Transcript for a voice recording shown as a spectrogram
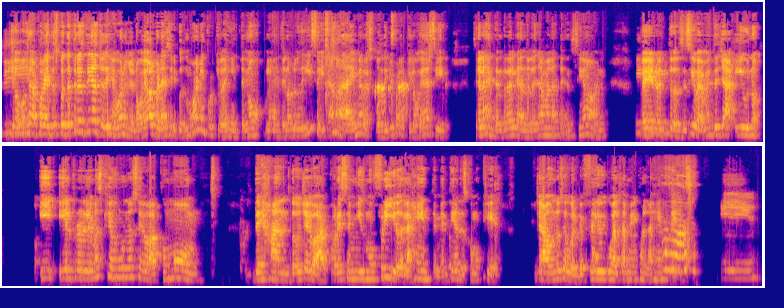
Yo, o sea, por ahí después de tres días yo dije, bueno, yo no voy a volver a decir good morning porque la gente no, la gente no lo dice y ya no, nadie me responde, yo para qué lo voy a decir si a la gente en realidad no le llama la atención. Pero entonces, sí, obviamente ya, y uno, y, y el problema es que uno se va como dejando llevar por ese mismo frío de la gente, ¿me entiendes? Como que ya uno se vuelve frío igual también con la gente. Y...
